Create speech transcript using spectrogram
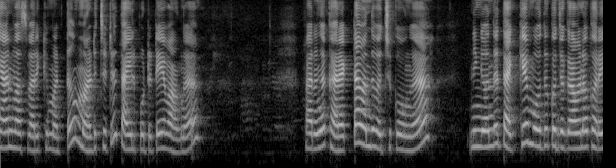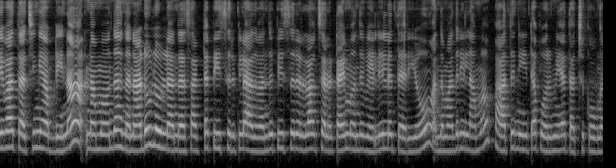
கேன்வாஸ் வரைக்கும் மட்டும் மடிச்சுட்டு தையல் போட்டுகிட்டே வாங்க. பாருங்கள் கரெக்டாக வந்து வச்சுக்கோங்க. நீங்கள் வந்து தைக்கும் போது கொஞ்சம் கவனம் குறைவாக தைச்சிங்க அப்படின்னா, நம்ம வந்து அந்த நடுவில் உள்ள அந்த சட்டை பீஸ் இருக்குல்ல, அது வந்து எல்லாம் சில டைம் வந்து வெளியில் தெரியும். அந்த மாதிரி இல்லாமல் பார்த்து நீட்டாக பொறுமையாக தைச்சிக்கோங்க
